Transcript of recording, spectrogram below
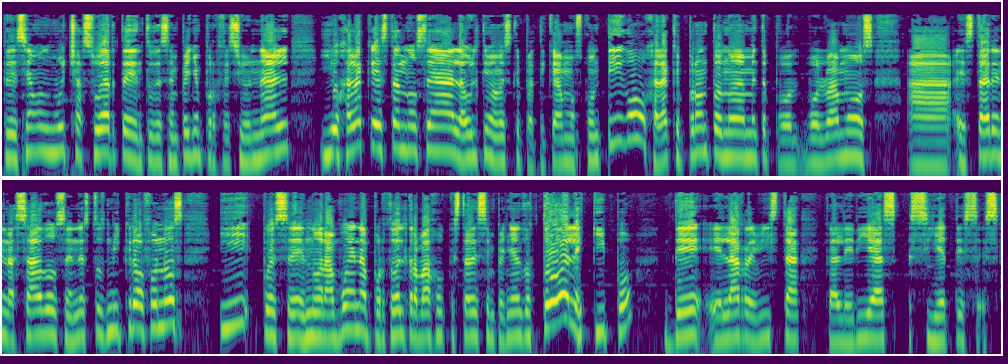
te deseamos mucha suerte en tu desempeño profesional y ojalá que esta no sea la última vez que platicamos contigo, ojalá que pronto nuevamente volvamos a estar enlazados en estos micrófonos y pues enhorabuena por todo el trabajo que está desempeñando todo el equipo de eh, la revista Galerías 7 Cs.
